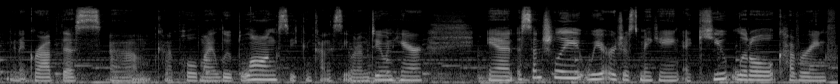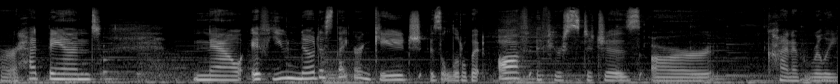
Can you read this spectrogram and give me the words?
I'm gonna grab this, um, kind of pull my loop long so you can kind of see what I'm doing here. And essentially we are just making a cute little covering for our headband. Now, if you notice that your gauge is a little bit off, if your stitches are kind of really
